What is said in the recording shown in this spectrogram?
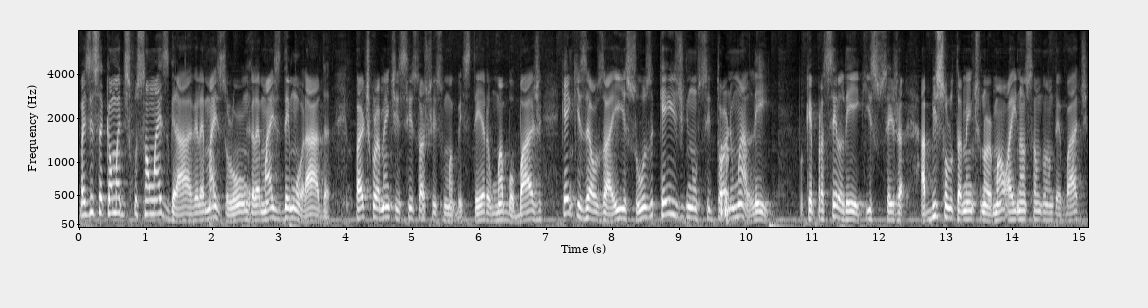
Mas isso aqui é uma discussão mais grave, ela é mais longa, ela é mais demorada. Particularmente, insisto, acho isso uma besteira, uma bobagem. Quem quiser usar isso, usa, desde que não se torne uma lei. Porque para ser lei, que isso seja absolutamente normal, aí nós estamos num debate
